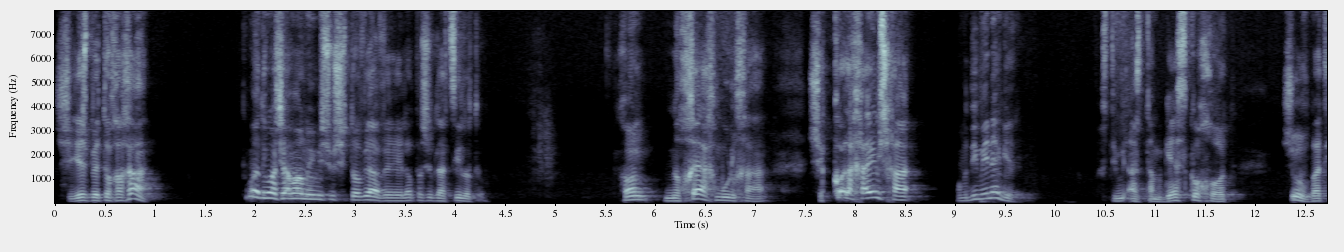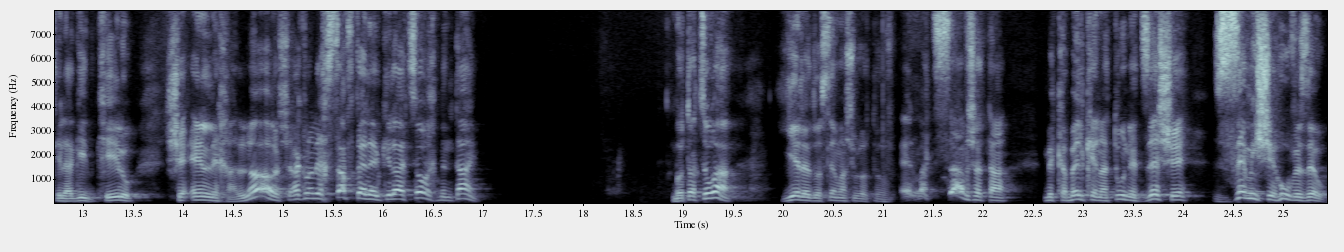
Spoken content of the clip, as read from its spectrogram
שיש בתוכך. כמו הדוגמה שאמרנו עם מישהו שטובע ולא פשוט להציל אותו. נכון? נוכח מולך שכל החיים שלך עומדים מנגד. אז, אז אתה מגייס כוחות, שוב, באתי להגיד כאילו שאין לך, לא, שרק לא נחשפת אליהם כי לא היה צורך בינתיים. באותה צורה, ילד עושה משהו לא טוב, אין מצב שאתה מקבל כנתון את זה שזה מי שהוא וזהו.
